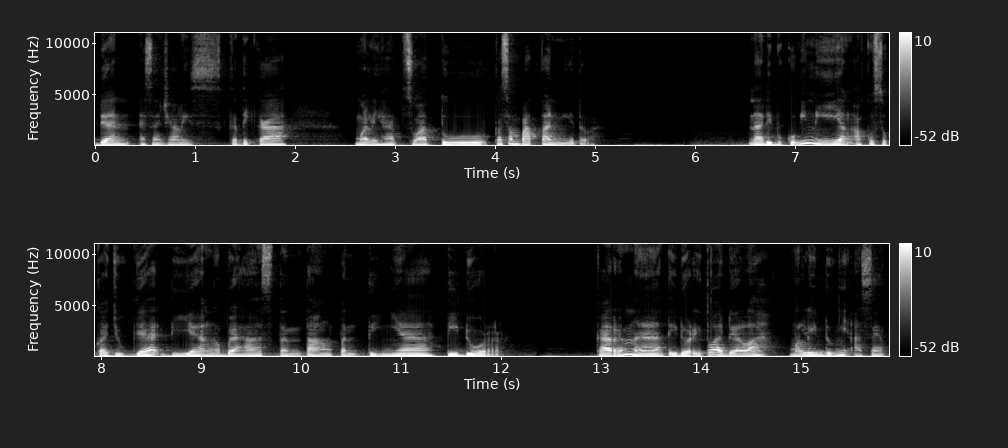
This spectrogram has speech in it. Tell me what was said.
dan essentialist ketika melihat suatu kesempatan gitu. Nah di buku ini yang aku suka juga dia ngebahas tentang pentingnya tidur. Karena tidur itu adalah melindungi aset.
